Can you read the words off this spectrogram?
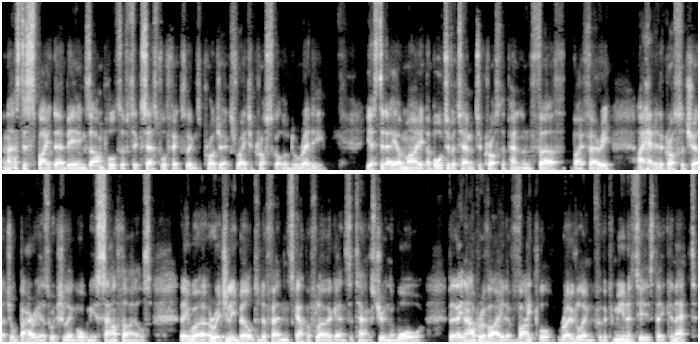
And that's despite there being examples of successful fixed links projects right across Scotland already. Yesterday, on my abortive attempt to cross the Pentland Firth by ferry, I headed across the Churchill barriers which link Orkney's South Isles. They were originally built to defend Scapa Flow against attacks during the war, but they now provide a vital road link for the communities they connect.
